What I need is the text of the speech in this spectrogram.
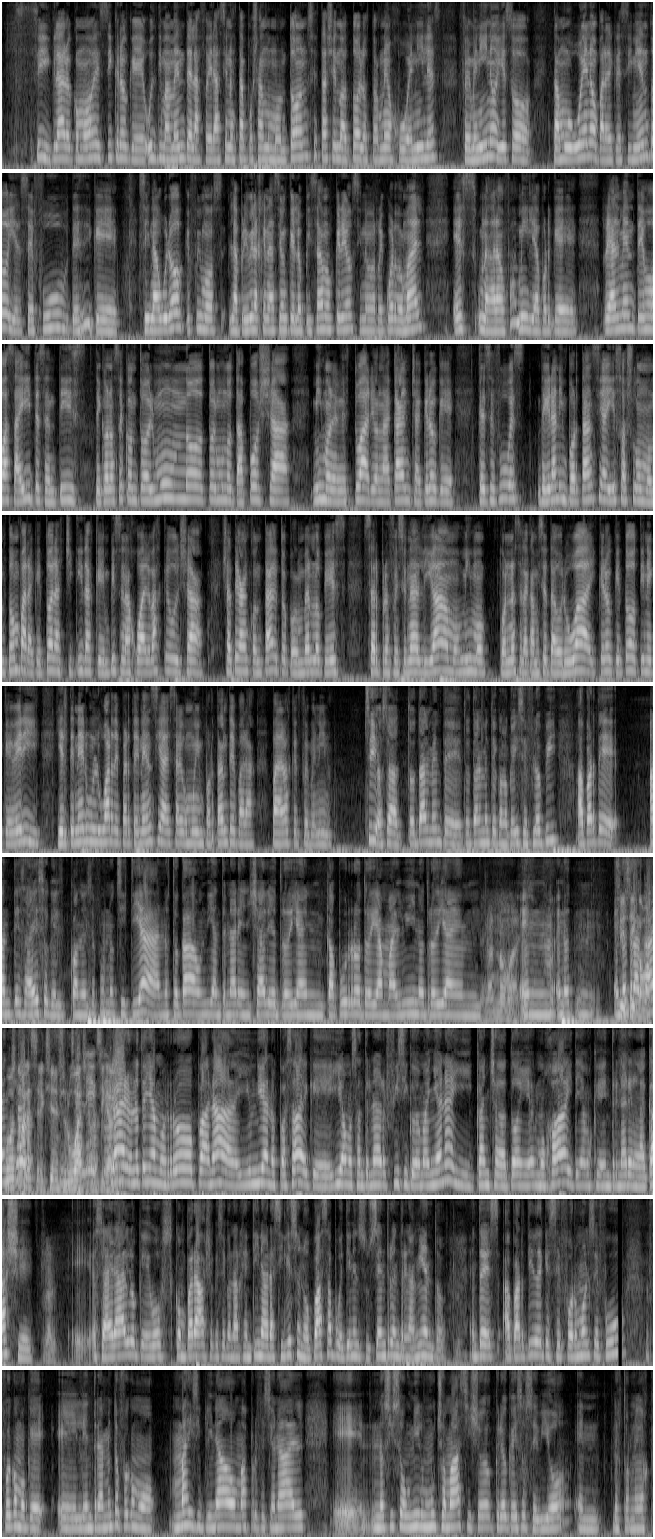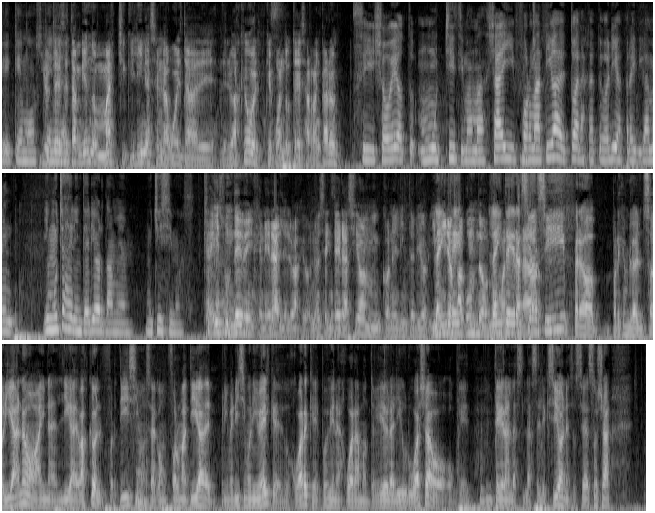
Sí, claro, como vos decís, creo que últimamente la federación está apoyando un montón, se está yendo a todos los torneos juveniles femeninos y eso está muy bueno para el crecimiento y el CEFU desde que se inauguró, que fuimos la primera generación que lo pisamos creo, si no me recuerdo mal, es una gran familia porque realmente vos vas ahí, te sentís, te conoces con todo el mundo, todo el mundo te apoya, mismo en el vestuario, en la cancha, creo que, que el es de gran importancia y eso ayuda un montón para que todas las chiquitas que empiecen a jugar al básquetbol ya, ya tengan contacto con ver lo que es ser profesional, digamos, mismo ponerse la camiseta de Uruguay. Creo que todo tiene que ver y, el tener un lugar de pertenencia es algo muy importante para, para el básquet femenino. Sí, o sea, totalmente, totalmente con lo que dice Floppy. Aparte, antes a eso, que cuando el CEFUN no existía, nos tocaba un día entrenar en Yale, otro día en Capurro, otro día en Malvin, otro día en. En, en, en, otra como, cancha. como todas las selecciones uruguayas, básicamente. Claro, no teníamos ropa, nada. Y un día nos pasaba de que íbamos a entrenar físico de mañana y cancha toda mojada y teníamos que entrenar en la calle. Claro. Eh, o sea, era algo que vos comparabas, yo que sé, con Argentina, Brasil, y eso no pasa porque tienen su centro de entrenamiento. Entonces, a partir de que se formó el CEFU, fue como que el entrenamiento fue como más disciplinado, más profesional, eh, nos hizo unir mucho más y yo creo que eso se vio en los torneos que, que hemos ¿Y ustedes están viendo más chiquilinas en la vuelta del básquetbol que cuando ustedes arrancaron? Sí, yo veo muchísimas más. Ya hay formativas de todas las categorías prácticamente. Y muchas del interior también, muchísimas. Que ahí es un debe en general del básquetbol, ¿no? Esa integración con el interior. Y la miro Facundo. La integración sí, pero por ejemplo en Soriano hay una liga de básquetbol fuertísima, o sea, con formativa de primerísimo nivel, que de jugadores que después vienen a jugar a Montevideo, la Liga Uruguaya, o, que integran las, las, selecciones. O sea, eso ya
